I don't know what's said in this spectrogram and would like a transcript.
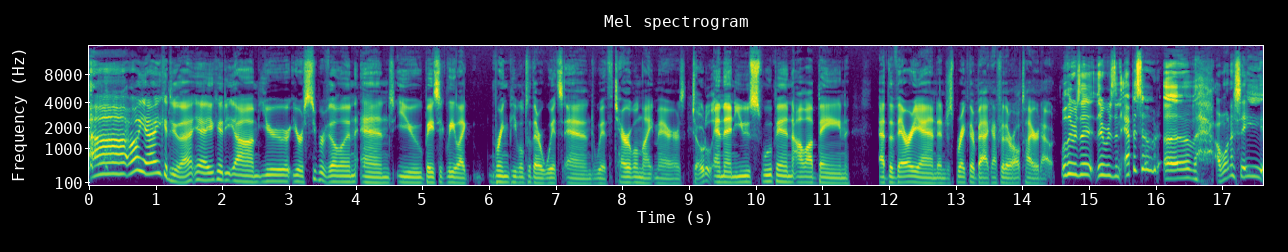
Uh, oh yeah, you could do that. Yeah, you could. Um, you're you're a super villain, and you basically like bring people to their wits' end with terrible nightmares. Totally. And then you swoop in a la Bane at the very end and just break their back after they're all tired out. well, there was a there was an episode of I want to say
